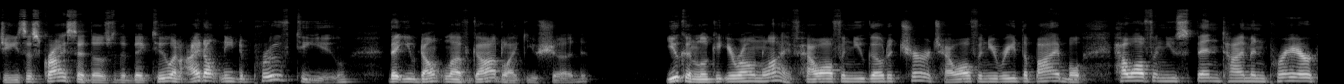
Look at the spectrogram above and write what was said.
Jesus Christ said those are the big two, and I don't need to prove to you that you don't love God like you should. You can look at your own life, how often you go to church, how often you read the Bible, how often you spend time in prayer,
